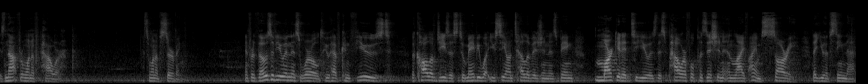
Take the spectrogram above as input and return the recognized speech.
is not for one of power, it's one of serving. And for those of you in this world who have confused the call of Jesus to maybe what you see on television as being marketed to you as this powerful position in life, I am sorry that you have seen that.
